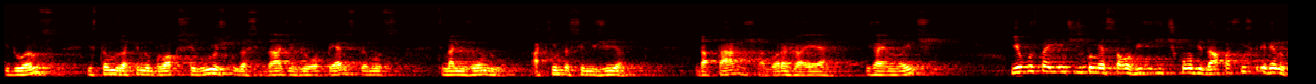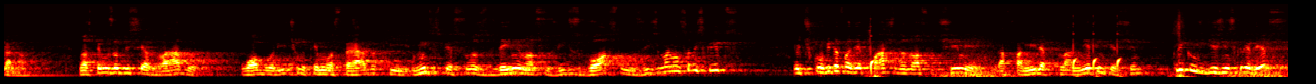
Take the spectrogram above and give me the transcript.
e do ânus. Estamos aqui no bloco cirúrgico da cidade onde eu opero, estamos finalizando a quinta cirurgia da tarde, agora já é, já é noite. E eu gostaria, antes de começar o vídeo, de te convidar para se inscrever no canal. Nós temos observado, o algoritmo tem mostrado que muitas pessoas veem nossos vídeos, gostam dos vídeos, mas não são inscritos. Eu te convido a fazer parte do nosso time, da família Planeta Intestino. Clica onde diz inscrever-se,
